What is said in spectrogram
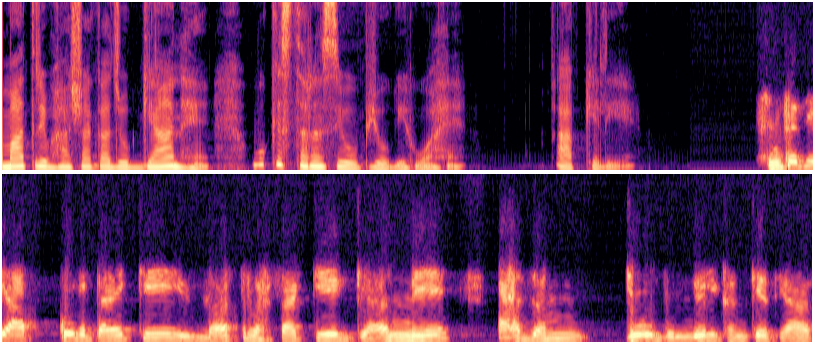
मातृभाषा का जो ज्ञान है, वो किस तरह से उपयोगी हुआ है? आपके लिए। सुनीता जी, आपको बताएँ कि मातृभाषा के ज्ञान में आज हम जो बुंदेलखंड के इतिहास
